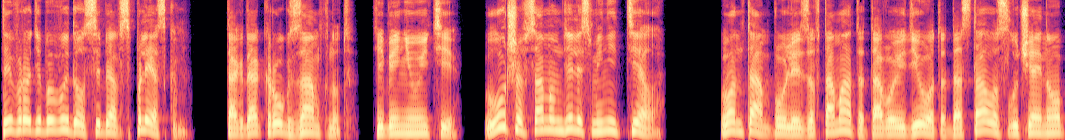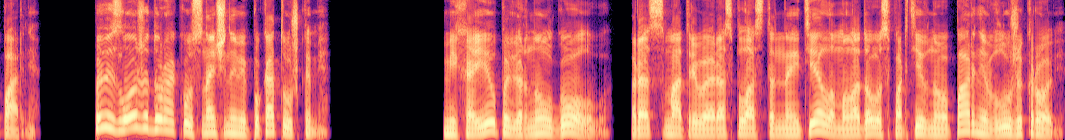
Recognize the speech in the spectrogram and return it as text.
Ты вроде бы выдал себя всплеском. Тогда круг замкнут, тебе не уйти. Лучше в самом деле сменить тело. Вон там пуля из автомата того идиота достала случайного парня. Повезло же дураку с ночными покатушками. Михаил повернул голову, рассматривая распластанное тело молодого спортивного парня в луже крови.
